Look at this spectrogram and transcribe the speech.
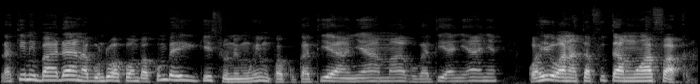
lakini baadaye anagundua kwamba kumbe hiki kisu ni muhimu kwa kukatia nyama kukatia nyanya kwa hiyo anatafuta mwafaka.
